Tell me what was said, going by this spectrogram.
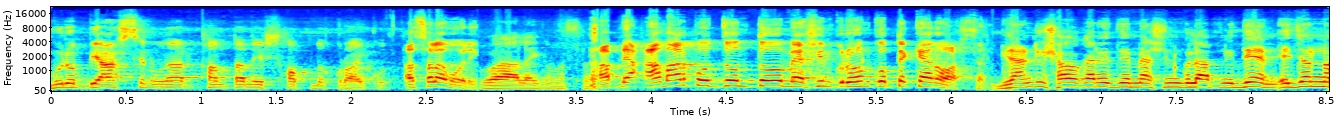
মুরব্বী আসছেন ওনার সন্তানের স্বপ্ন ক্রয় করতে। আসসালামু আলাইকুম। ওয়ালাইকুম আসসালাম। আপনি আমার পর্যন্ত মেশিন গ্রহণ করতে কেন আসছেন? গ্যারান্টি সহকারে যে মেশিনগুলো আপনি দেন এই জন্য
